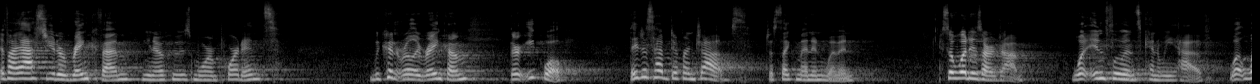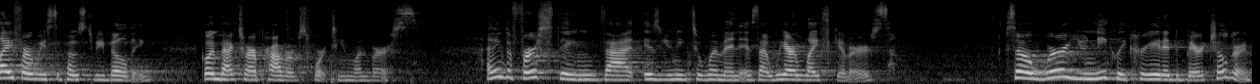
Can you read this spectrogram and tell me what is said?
If I asked you to rank them, you know, who's more important, we couldn't really rank them. They're equal. They just have different jobs, just like men and women. So, what is our job? What influence can we have? What life are we supposed to be building? Going back to our Proverbs 14, one verse. I think the first thing that is unique to women is that we are life givers. So we're uniquely created to bear children.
